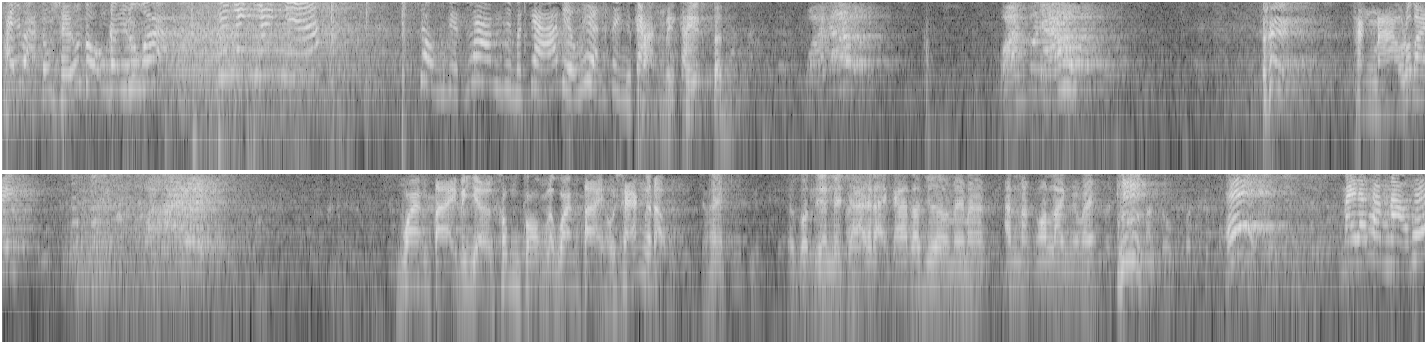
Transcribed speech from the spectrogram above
Thấy bà tôi xỉu tôi không đi luôn á. Đi nhanh nhanh nhá. Chồng Việt Nam gì mà chả biểu hiện tình cảm thằng gì này cả. thiệt tình Hoàng đâu? Hoàng có nhà không? Thằng nào đó bay Hoàng Tài ơi! quan tài bây giờ không còn là quan tài hồi sáng nữa đâu hay có tiền mày trả cho đại ca tao chưa mày mà ăn mặc ngon lành mày mày Ê, mày là thằng nào thế?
